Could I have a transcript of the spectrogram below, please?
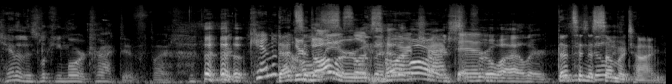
Canada's looking more attractive, but Canada That's their dollar looks was ahead more of ours attractive. for a while there. That's in the still- summertime.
